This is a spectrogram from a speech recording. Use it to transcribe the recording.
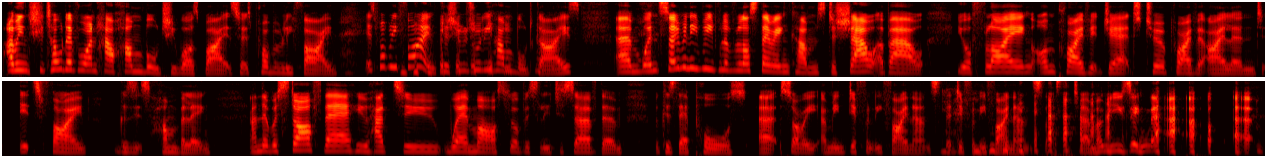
I mean, she told everyone how humbled she was by it, so it's probably fine. It's probably fine because she was really humbled, guys. Um, when so many people have lost their incomes, to shout about you're flying on private jet to a private island, it's fine because it's humbling. And there were staff there who had to wear masks, obviously, to serve them because they're paws. Uh, sorry, I mean differently financed. They're differently financed. That's the term I'm using now. Um,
